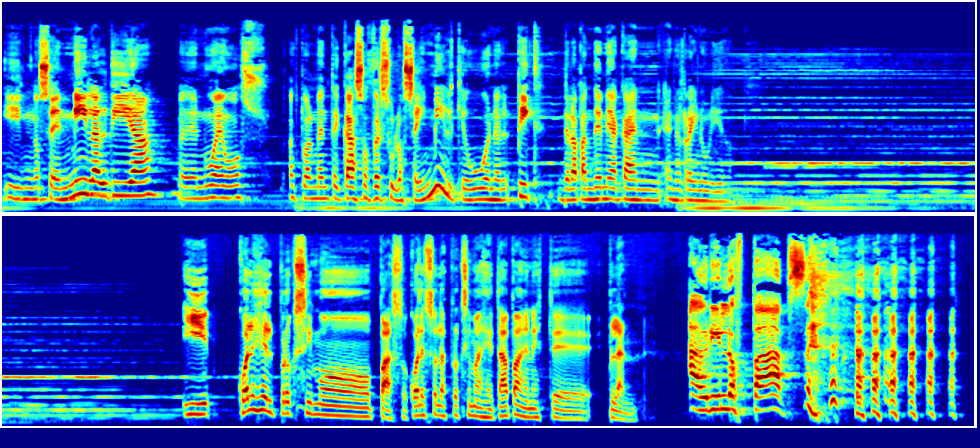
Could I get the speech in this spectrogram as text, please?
Y no sé, mil al día eh, nuevos actualmente casos versus los 6.000 que hubo en el pic de la pandemia acá en, en el Reino Unido. ¿Y cuál es el próximo paso? ¿Cuáles son las próximas etapas en este plan? Abrir los pubs.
